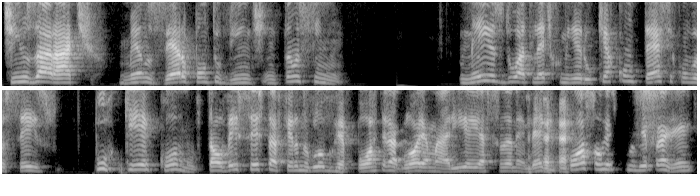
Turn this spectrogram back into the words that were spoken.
tinha o Zaratio, menos 0,20. Então, assim, meios do Atlético Mineiro, o que acontece com vocês? Por quê? Como? Talvez sexta-feira no Globo Repórter, a Glória Maria e a Sandra Nemberg possam responder para a gente.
